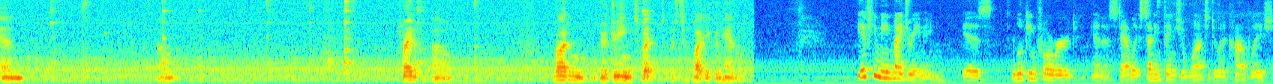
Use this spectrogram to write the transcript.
And um, try to uh, broaden your dreams, but to what you can handle. If you mean by dreaming is looking forward and establish, setting things you want to do and accomplish,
